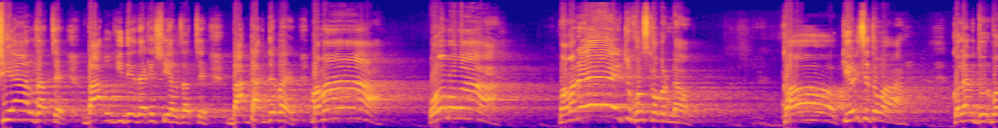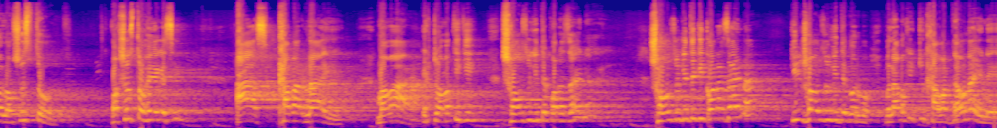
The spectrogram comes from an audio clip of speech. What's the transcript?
শিয়াল যাচ্ছে। বাঘ উকি দিয়ে দেখে শিয়াল যাচ্ছে? বাঘ ডাক দে ভাই মামা, ও মামা মামা রে, একটু খোঁজ খবর নাও। কি হয়েছে তোমার? কলে আমি দুর্বল, অসুস্থ অসুস্থ হয়ে গেছি। আজ খাবার নাই। মামা, একটু আমাকে কি সহযোগিতা করা যায় না? সহযোগিতা কি করা যায় না? কি সহযোগিতা করব? বলে, আমাকে একটু খাবার দাও না এনে,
